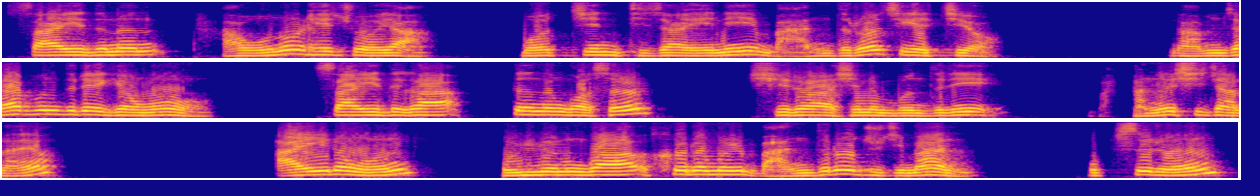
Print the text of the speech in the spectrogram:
사이드는 다운을 해주어야 멋진 디자인이 만들어지겠지요. 남자분들의 경우 사이드가 뜨는 것을 싫어하시는 분들이 많으시잖아요. 아이롱은 볼륨과 흐름을 만들어주지만 곱슬은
